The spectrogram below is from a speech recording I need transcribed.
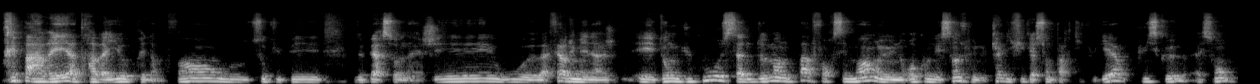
préparer à travailler auprès d'enfants ou s'occuper de personnes âgées ou euh, à faire du ménage. Et donc, du coup, ça ne demande pas forcément une reconnaissance ou une qualification particulière puisqu'elles sont,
